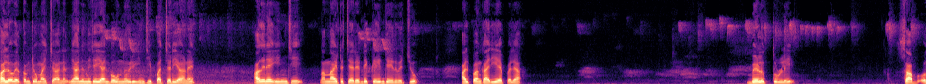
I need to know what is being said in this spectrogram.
Hello welcome to my channel ഞാൻ ഇന്ന് ചെയ്യാൻ പോകുന്ന ഒരു ഇഞ്ചി പച്ചടിയാണ്. അതിനെ ഇഞ്ചി നന്നായിട്ട് ചിരണ്ടി ക്ലീൻ ചെയ്ത് വെച്ചു. അല്പം കരിയേപ്പല വെളുത്തുള്ളി സബ്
